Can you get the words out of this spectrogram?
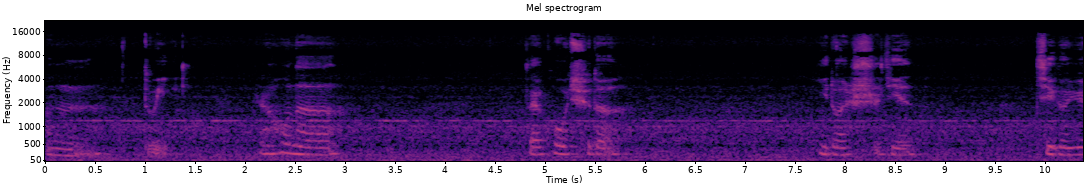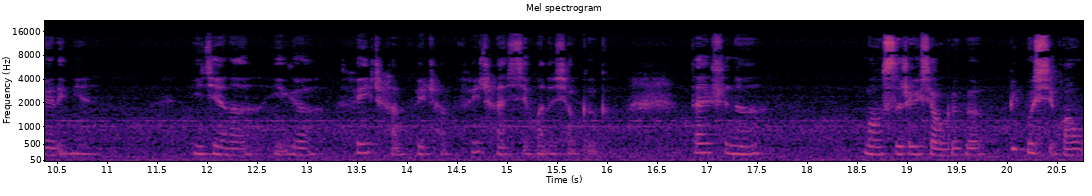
嗯，对，然后呢，在过去的一段时间，几个月里面。遇见了一个非常非常非常喜欢的小哥哥，但是呢，貌似这个小哥哥并不喜欢我，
